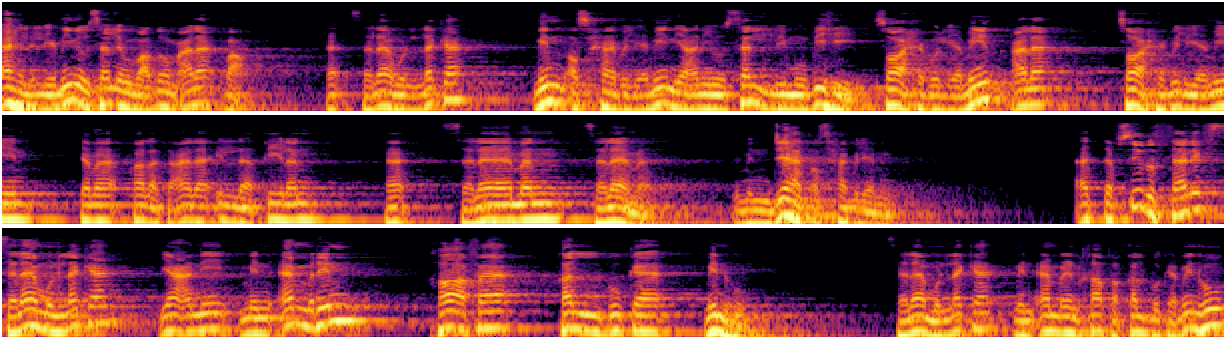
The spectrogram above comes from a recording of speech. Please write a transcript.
أهل اليمين يسلم بعضهم على بعض. سلام لك من أصحاب اليمين يعني يسلم به صاحب اليمين على صاحب اليمين. كما قال تعالى إلا قيلا سلاما سلاما. من جهة أصحاب اليمين. التفسير الثالث سلام لك يعني من أمر خاف قلبك منه. سلام لك من أمر خاف قلبك منه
